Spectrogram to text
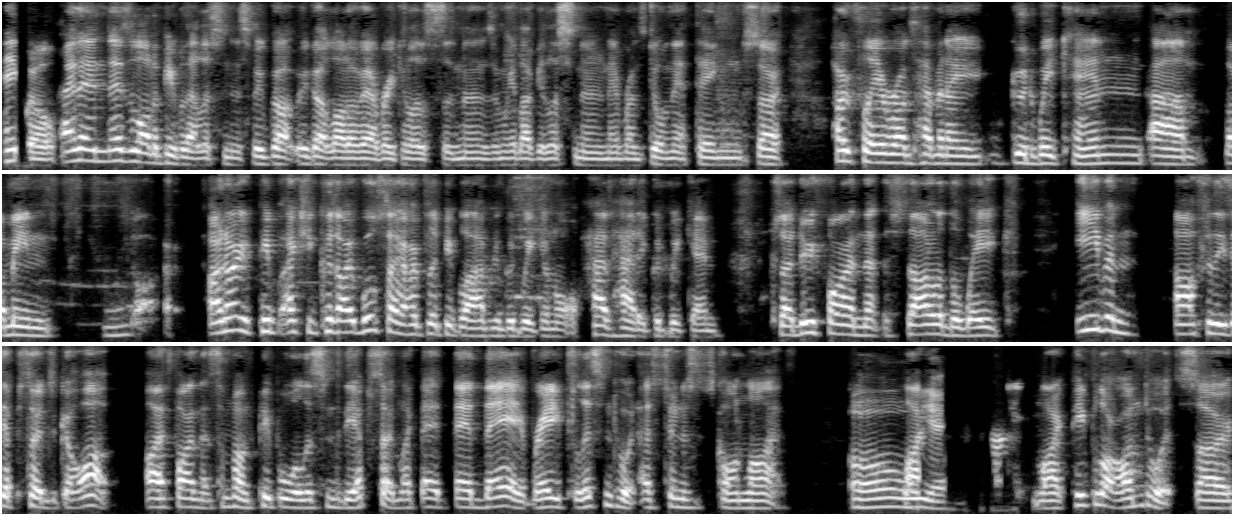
he will. And then there's a lot of people that listen to this. We've got we've got a lot of our regular listeners, and we love you listening, and everyone's doing their thing. So hopefully everyone's having a good weekend. Um, I mean, I know people actually because I will say hopefully people are having a good weekend or have had a good weekend because I do find that the start of the week, even after these episodes go up, I find that sometimes people will listen to the episode like they're they're there ready to listen to it as soon as it's gone live. Oh Like- yeah, Like people are onto it. So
